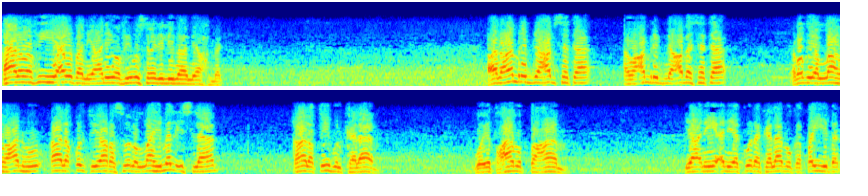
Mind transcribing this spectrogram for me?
قال وفيه أيضا يعني وفي مسند الإمام أحمد. عن عمرو بن عبسة أو عمرو بن عبسة رضي الله عنه قال قلت يا رسول الله ما الإسلام؟ قال طيب الكلام وإطعام الطعام. يعني أن يكون كلامك طيبا.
